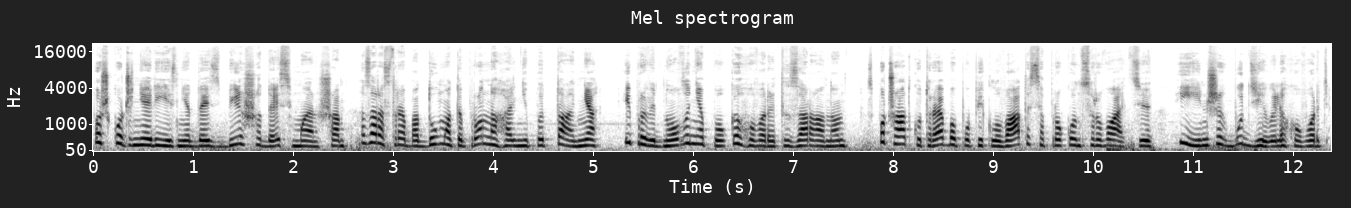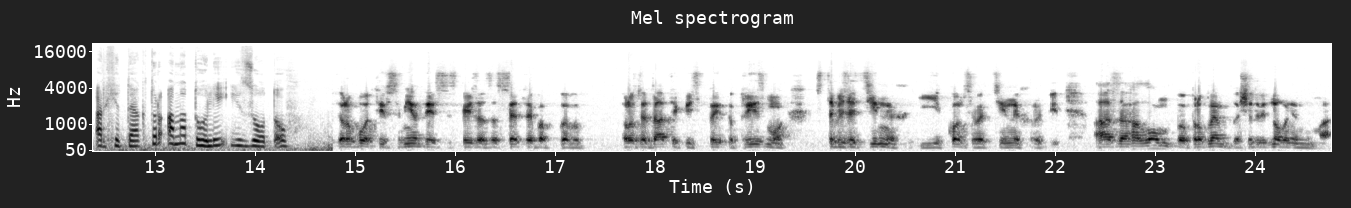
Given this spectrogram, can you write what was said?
Пошкодження різні, десь більше, десь менше. Зараз треба думати про нагальні питання. І про відновлення поки говорити зарано. Спочатку треба попіклуватися про консервацію і інших будівель, говорить архітектор Анатолій Ізотов. роботи в самій Одесі, скоріш за все, треба розглядати якусь призму стабілізаційних і консерваційних робіт. А загалом проблем щодо відновлення нема.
